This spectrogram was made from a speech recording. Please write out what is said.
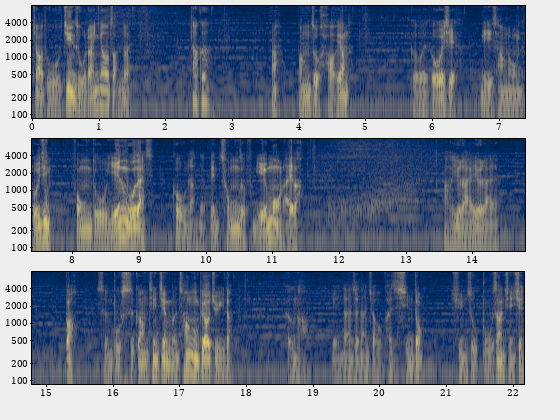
教徒尽数拦腰斩断，大哥，啊，帮主好样的！各位多谢，李长龙有敬，丰都阎罗战士，够燃的便冲着阎梦来吧！啊，又来又来了！报，神捕石刚天剑门苍龙镖局已到，很好，元丹圣诞教开始行动，迅速补上前线。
